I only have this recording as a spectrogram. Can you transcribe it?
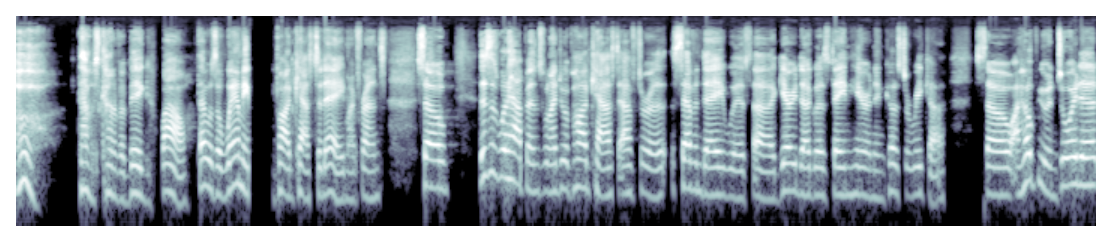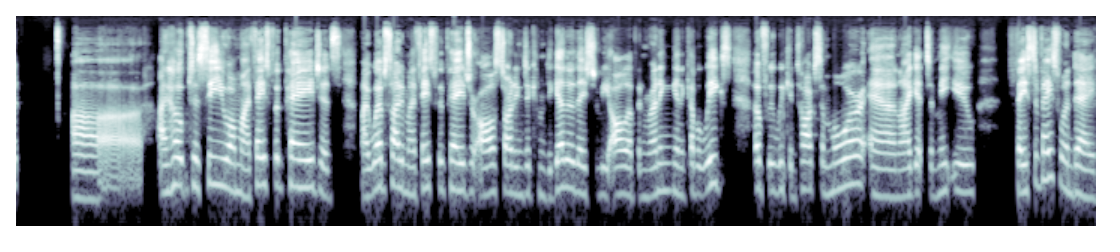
oh, that was kind of a big wow. That was a whammy podcast today, my friends. So, this is what happens when I do a podcast after a seven day with uh, Gary Douglas, Dain Heer, and in Costa Rica. So, I hope you enjoyed it. Uh, I hope to see you on my Facebook page. It's my website and my Facebook page are all starting to come together. They should be all up and running in a couple weeks. Hopefully, we can talk some more and I get to meet you face to face one day.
